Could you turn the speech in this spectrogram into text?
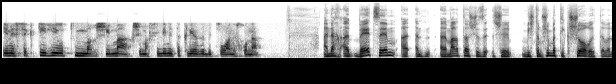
עם אפקטיביות מרשימה כשמפעילים את הכלי הזה בצורה נכונה. אנחנו, בעצם אמרת שזה, שמשתמשים בתקשורת, אבל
